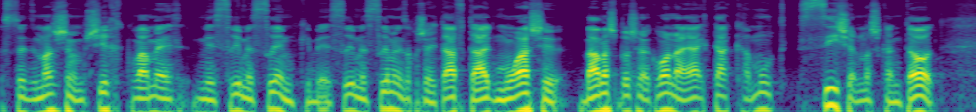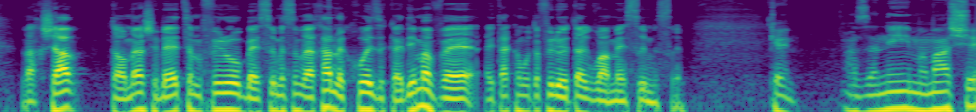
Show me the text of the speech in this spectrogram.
זאת אומרת, זה משהו שממשיך כבר מ-2020, כי ב-2020 אני זוכר שהייתה הפתעה גמורה, שבמשבר של הקורונה הייתה כמות שיא של משכנתאות, ועכשיו אתה אומר שבעצם אפילו ב-2021 לקחו את זה קדימה, והייתה כמות אפילו יותר גבוהה מ-2020. כן, אז אני ממש, אה,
